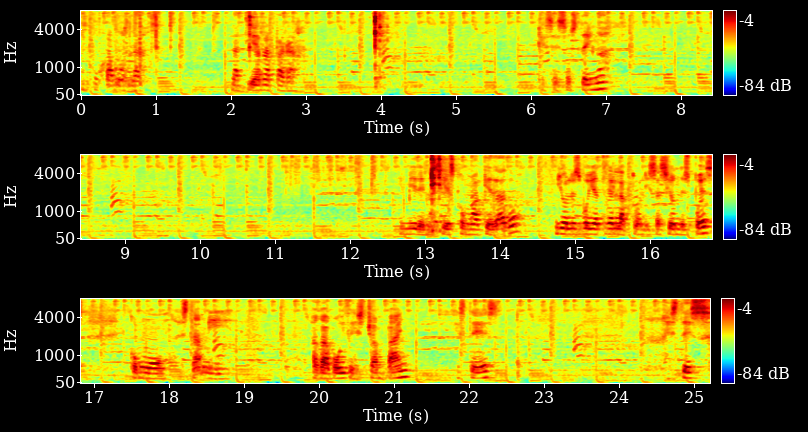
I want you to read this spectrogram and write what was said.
Empujamos la, la tierra para que se sostenga. Y miren así es como ha quedado. Yo les voy a traer la actualización después como está mi agavoides champagne. Este es. Este es.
